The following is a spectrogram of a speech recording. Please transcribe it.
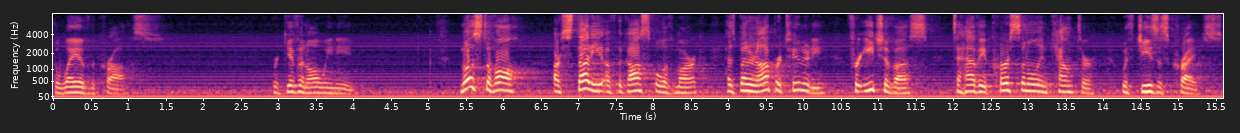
the way of the cross. We're given all we need. Most of all, our study of the Gospel of Mark has been an opportunity for each of us to have a personal encounter with Jesus Christ.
